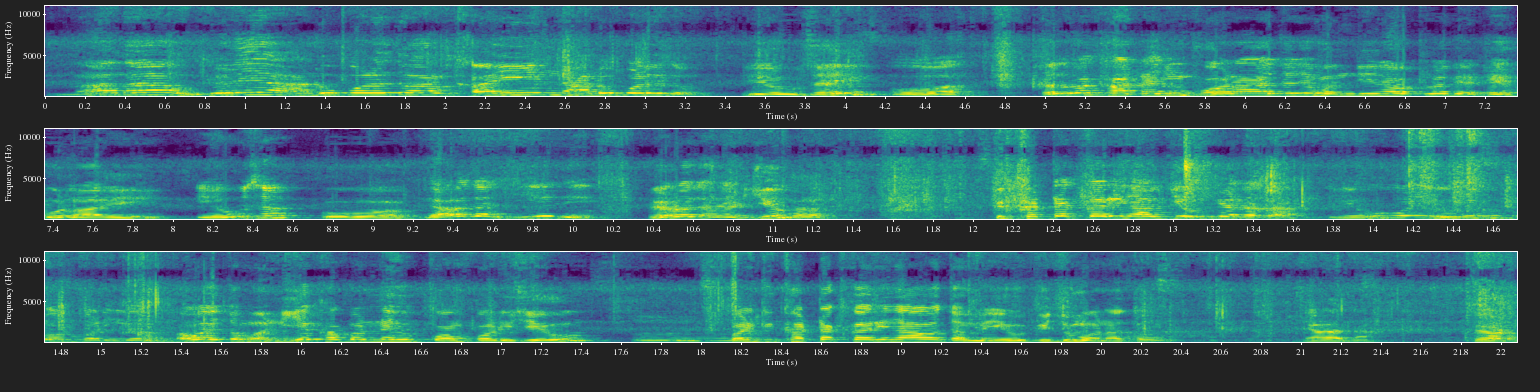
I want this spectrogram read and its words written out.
ના ના ઉઘડી આડું પડે તો હાલ ખાઈને આડું પડે તો. એવું છે? ઓહો. તો ખાટાજી ફોન આવ્યો તો જે મંદિરના ઓટલો બેઠે બોલાવી. એવું છે? ઓહો. જાઓ તા. જીએ દે વેલો જાણે કે ખટક કરીને આવજે એવું કહેતા હતા. એવું હોય એવું શું કોમ પડી હવે એ તો મને ખબર નહીં એવું કોમ પડ્યું છે એવું. પણ કે ખટક કરીને આવો તમે એવું કીધું મને તો. જવા ના ચાલો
